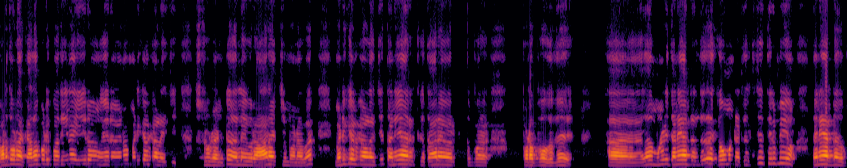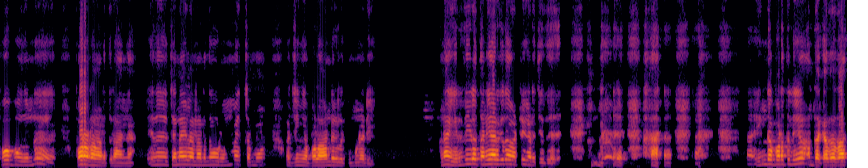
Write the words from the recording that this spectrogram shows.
படத்தோட கதைப்படி பார்த்தீங்கன்னா ஹீரோ ஹீரோயினும் மெடிக்கல் காலேஜ் ஸ்டூடெண்ட்டு அதில் இவர் ஆராய்ச்சி மாணவர் மெடிக்கல் காலேஜ் தனியாருக்கு தாரையாருக்கு ப- பட போகுது அதாவது முன்னாடி தனியார் இருந்தது கவர்மெண்ட் எடுத்துச்சு திரும்பியும் தனியார்கிட்ட அது போக போகுதுன்னு போராட்டம் நடத்துகிறாங்க இது சென்னையில் நடந்த ஒரு உண்மை சம்பவம் வச்சுங்க பல ஆண்டுகளுக்கு முன்னாடி. ஆனால் இறுதியில் தனியாருக்கு தான் வெற்றி கிடைச்சிது. இந்த படத்துலையும் அந்த கதை தான்.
